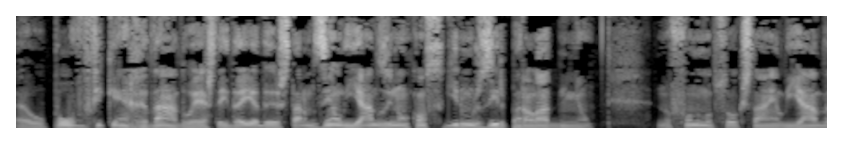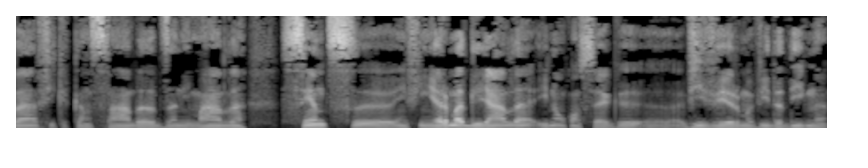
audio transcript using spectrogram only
eh, o povo fica enredado a esta ideia de estarmos enliados e não conseguirmos ir para lado nenhum. No fundo, uma pessoa que está enliada fica cansada, desanimada, sente-se, enfim, armadilhada e não consegue uh, viver uma vida digna.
